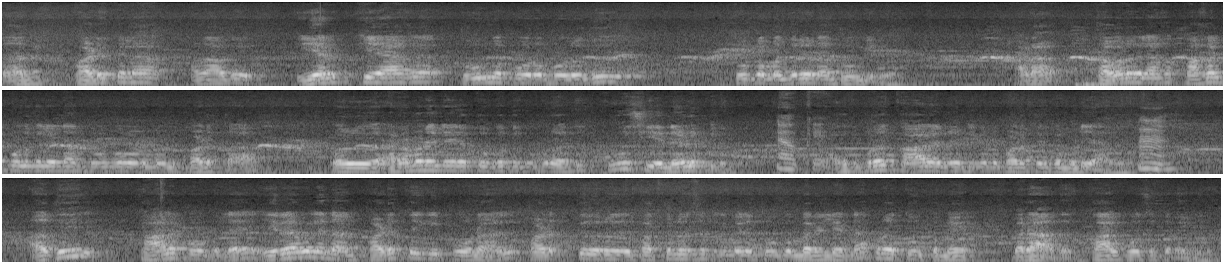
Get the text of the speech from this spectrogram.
நான் படுக்கலாம் அதாவது இயற்கையாக தூங்க போகிற பொழுது தூக்கம் வந்துடும் நான் தூங்கிடுவேன். ஆனால் தவறுதலாக பகல் பொழுதில் நான் தூங்க வேணும்னு படுத்தா ஒரு அரை மணி நேர தூக்கத்துக்கு பிறகு கூசியை நெழுப்பிடும் அதுக்கு பிறகு காலை நீட்டிக்கொண்டு படுத்திருக்க முடியாது. அது காலப்போக்கில் இரவில் நான் படுக்கைக்கு போனால் படுத்து ஒரு பத்து நிமிஷத்துக்கு மேலே தூக்கம் வரலைன்னா அப்புறம் தூக்கமே வராது. கால் கூச தொடங்கிடும்.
